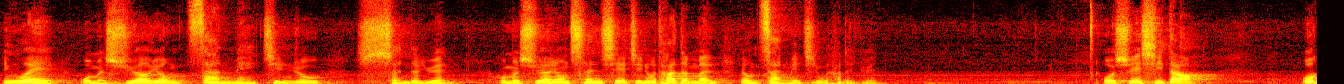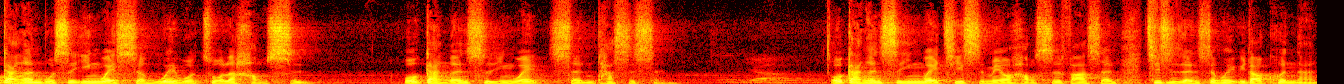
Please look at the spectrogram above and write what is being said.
因为我们需要用赞美进入神的院。我们需要用称谢进入他的门，用赞美进入他的院。我学习到，我感恩不是因为神为我做了好事，我感恩是因为神他是神。我感恩是因为即使没有好事发生，即使人生会遇到困难，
